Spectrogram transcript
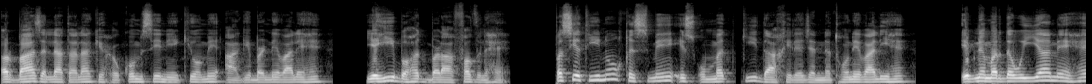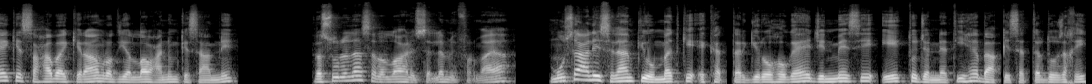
اور بعض اللہ تعالیٰ کے حکم سے نیکیوں میں آگے بڑھنے والے ہیں۔ یہی بہت بڑا فضل ہے۔ پس یہ تینوں قسمیں اس امت کی داخل جنت ہونے والی ہیں۔ ابن مردویہ میں ہے کہ صحابہ کرام رضی اللہ عنہ کے سامنے رسول اللہ صلی اللہ علیہ وسلم نے فرمایا موسا علیہ السلام کی امت کے اکہتر گروہ ہو گئے، جن میں سے ایک تو جنتی ہے، باقی ستر دو زخی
